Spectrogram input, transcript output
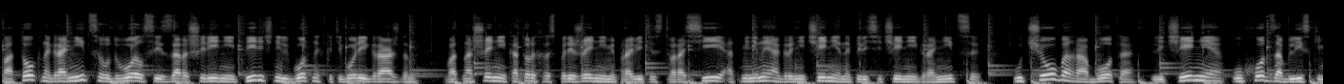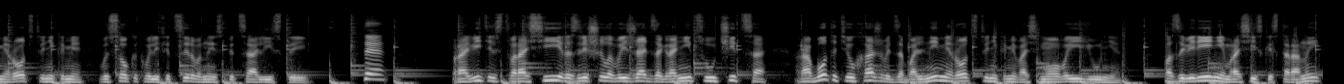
Поток на границе удвоился из-за расширения перечня льготных категорий граждан, в отношении которых распоряжениями правительства России отменены ограничения на пересечении границы, учеба, работа, лечение, уход за близкими родственниками, высококвалифицированные специалисты и т. Правительство России разрешило выезжать за границу учиться, работать и ухаживать за больными родственниками 8 июня. По заверениям российской стороны,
